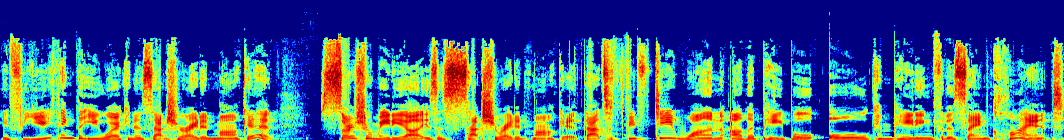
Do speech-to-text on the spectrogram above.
If you think that you work in a saturated market, Social media is a saturated market. That's 51 other people all competing for the same client.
